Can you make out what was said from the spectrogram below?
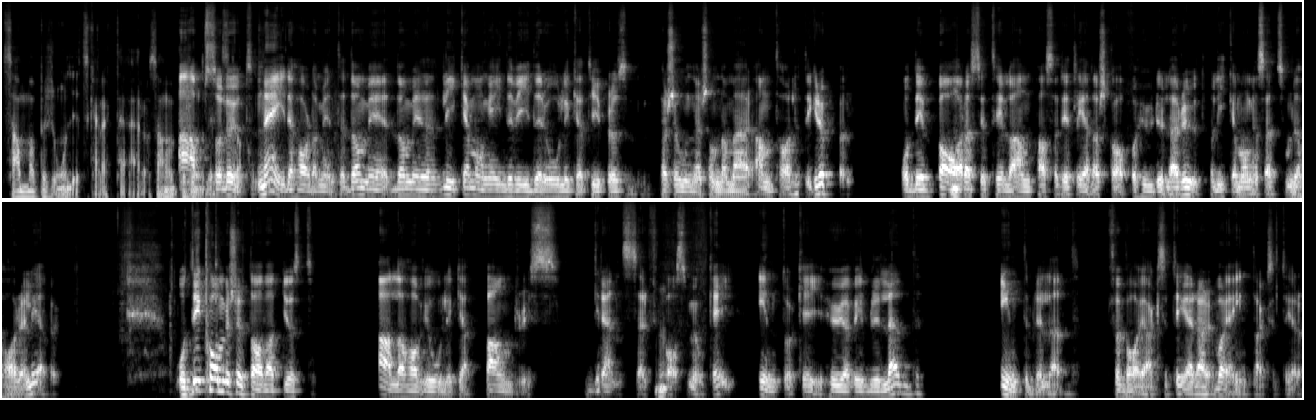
samma personlighetskaraktär och samma? Absolut. Nej, det har de inte. De är, de är lika många individer och olika typer av personer som de är antalet i gruppen. Och det är bara att se till att anpassa ditt ledarskap och hur du lär ut på lika många sätt som du har elever. Och det kommer sig av att just alla har vi olika boundaries, gränser för Mm. vad som är okej, inte okej, hur jag vill bli ledd, inte bli ledd, för vad jag accepterar, vad jag inte accepterar.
